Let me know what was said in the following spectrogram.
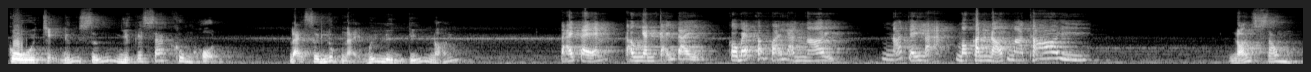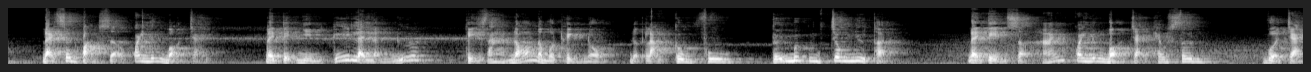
Cô chỉ đứng sững như cái xác không hồn. Đại Sơn lúc này mới lên tiếng nói: Đại Tiện, cậu nhìn kỹ đây, cô bé không phải là người, nó chỉ là một hình nộm mà thôi. Nói xong, Đại Sơn hoảng sợ quay lưng bỏ chạy. Đại Tiện nhìn kỹ lại lần nữa, thì ra đó là một hình nộm được làm công phu tới mức trông như thật. Đại Tiện sợ hãi quay lưng bỏ chạy theo Sơn. Vừa chạy,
